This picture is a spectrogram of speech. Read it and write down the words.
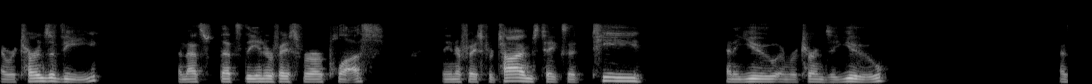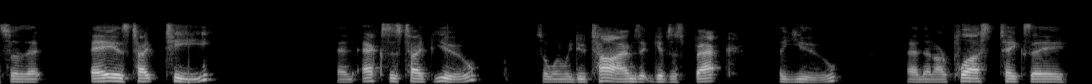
and returns a V. And that's, that's the interface for our plus. The interface for times takes a T and a U and returns a U. And so that A is type T and X is type U. So when we do times, it gives us back a U. And then our plus takes a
